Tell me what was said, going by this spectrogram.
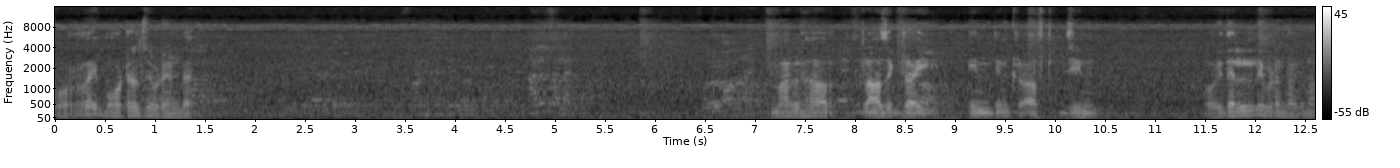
കുറേ ബോട്ടിൽസ് ഇവിടെ ഉണ്ട്. Malhar classic dry Indian craft gin ഓ ഇതെല്ലാം ഇവിടെ ഉണ്ടാക്കുന്ന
